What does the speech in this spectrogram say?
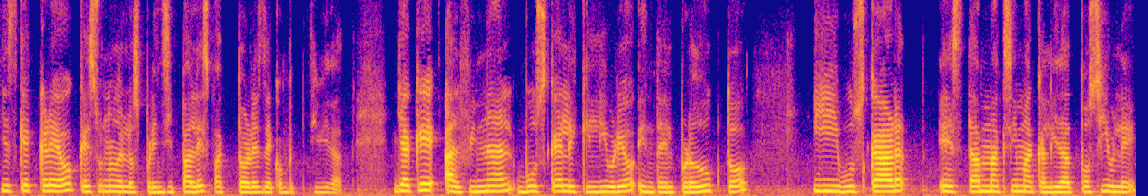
Y es que creo que es uno de los principales factores de competitividad, ya que al final busca el equilibrio entre el producto y buscar esta máxima calidad posible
